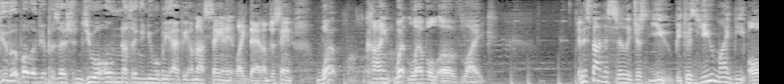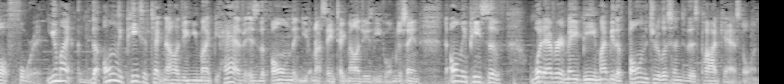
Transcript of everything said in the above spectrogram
give up all of your possessions, you will own nothing and you will be happy. I'm not saying it like that. I'm just saying, what kind, what level of like, and it's not necessarily just you, because you might be all for it. You might, the only piece of technology you might be, have is the phone that you, I'm not saying technology is evil, I'm just saying the only piece of whatever it may be might be the phone that you're listening to this podcast on.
